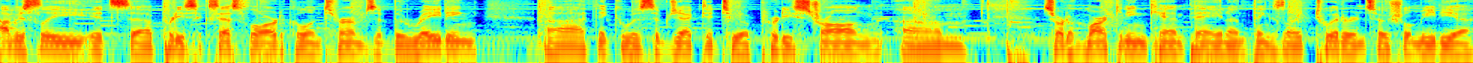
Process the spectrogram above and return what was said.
Obviously, it's a pretty successful article in terms of the rating. Uh, I think it was subjected to a pretty strong um, sort of marketing campaign on things like Twitter and social media.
